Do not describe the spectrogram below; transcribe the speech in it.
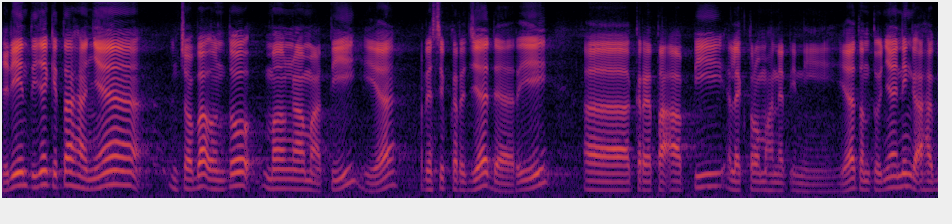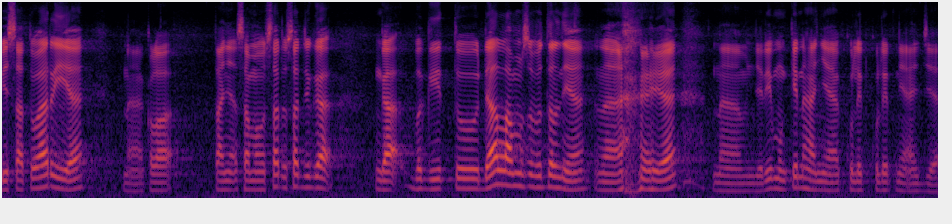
Jadi intinya kita hanya mencoba untuk mengamati ya prinsip kerja dari eh, kereta api elektromagnet ini. Ya, tentunya ini nggak habis satu hari ya. Nah, kalau tanya sama Ustadz, Ustadz juga nggak begitu dalam sebetulnya. Nah, ya. Nah, jadi mungkin hanya kulit-kulitnya aja,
